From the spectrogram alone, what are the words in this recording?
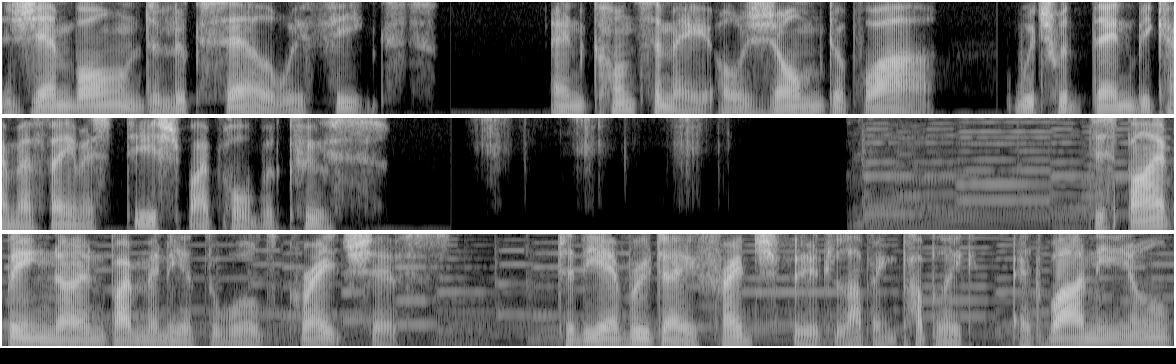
Jambon de Luxelles with figs, and consommé aux jambes de bois, which would then become a famous dish by Paul Bocuse. Despite being known by many of the world's great chefs, to the everyday French food loving public, Edouard Nignon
